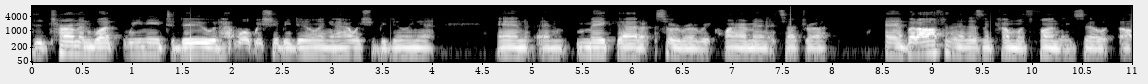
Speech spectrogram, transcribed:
determine what we need to do and how, what we should be doing and how we should be doing it, and and make that a, sort of a requirement, etc and but often that doesn't come with funding so uh,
